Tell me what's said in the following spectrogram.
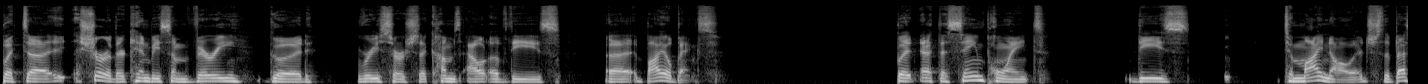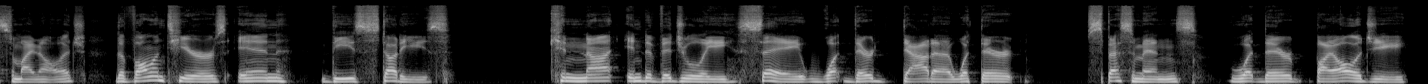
But uh, sure, there can be some very good research that comes out of these uh, biobanks. But at the same point, these, to my knowledge, the best of my knowledge, the volunteers in these studies cannot individually say what their data, what their specimens, what their biology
